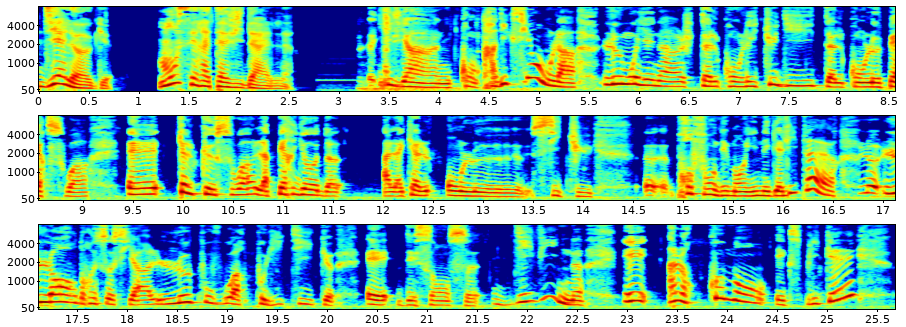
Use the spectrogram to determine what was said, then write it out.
Dialogue. Monserrata Vidal. Il y a une contradiction là. Le Moyen Âge tel qu'on l'étudie, tel qu'on le perçoit, est, quelle que soit la période à laquelle on le situe, euh, profondément inégalitaire. L'ordre social, le pouvoir politique est d'essence divine. Et alors comment expliquer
